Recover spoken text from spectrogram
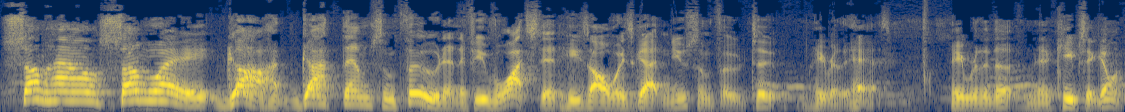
Somehow, some way, God got them some food. And if you've watched it, He's always gotten you some food too. He really has. He really does. And it keeps it going.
